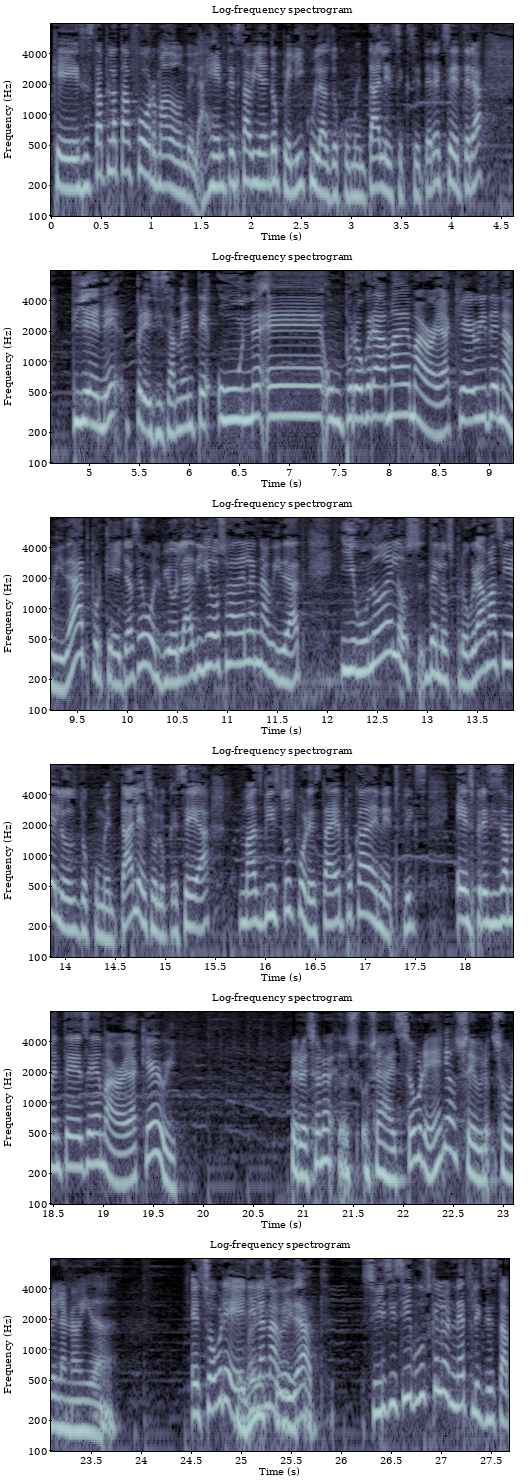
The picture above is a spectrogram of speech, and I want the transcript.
que es esta plataforma donde la gente está viendo películas, documentales, etcétera, etcétera, tiene precisamente un, eh, un programa de Mariah Carey de Navidad, porque ella se volvió la diosa de la Navidad y uno de los, de los programas y de los documentales o lo que sea más vistos por esta época de Netflix es precisamente ese de Mariah Carey. Pero eso, o sea, ¿es sobre ella o sobre, la Navidad? Es sobre ella y la Navidad. Sí, sí, sí, búsquelo en Netflix. Está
